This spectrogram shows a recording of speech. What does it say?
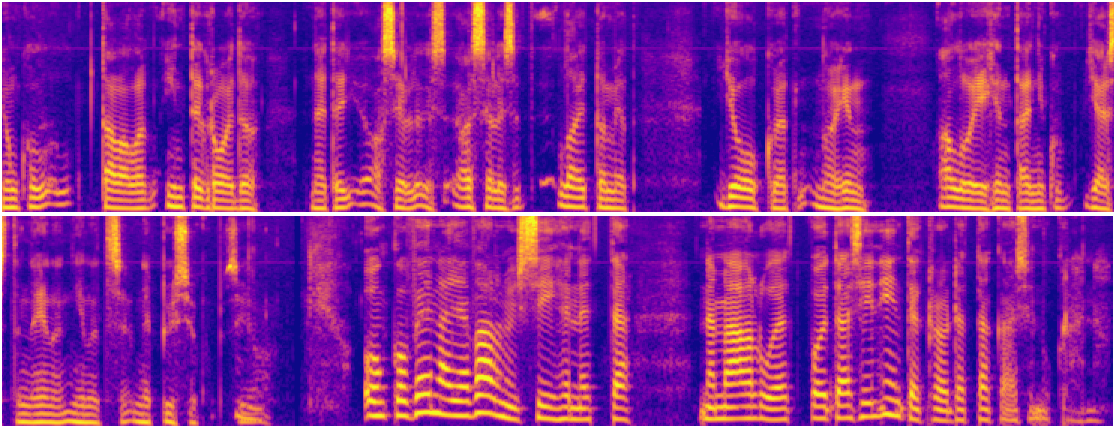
jonkun tavalla integroida näitä aseelliset laittomat joukkoja noihin alueihin tai niin järjestää ne niin, että se, ne pysyvät siellä. Mm. Onko Venäjä valmis siihen, että nämä alueet voitaisiin integroida takaisin Ukrainaan?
